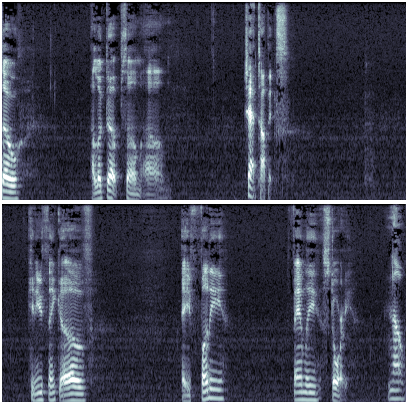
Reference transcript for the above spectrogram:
So I looked up some um, chat topics. Can you think of a funny family story? No.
